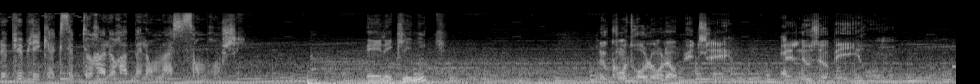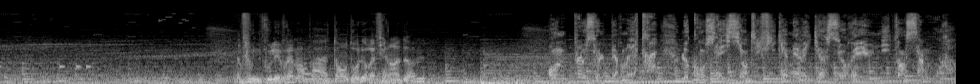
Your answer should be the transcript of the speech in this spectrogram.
le public acceptera le rappel en masse sans brancher. Et les cliniques Nous contrôlons leur budget. Elles nous obéiront. Vous ne voulez vraiment pas attendre le référendum? On ne peut se le permettre. Le Conseil scientifique américain se réunit dans cinq mois.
